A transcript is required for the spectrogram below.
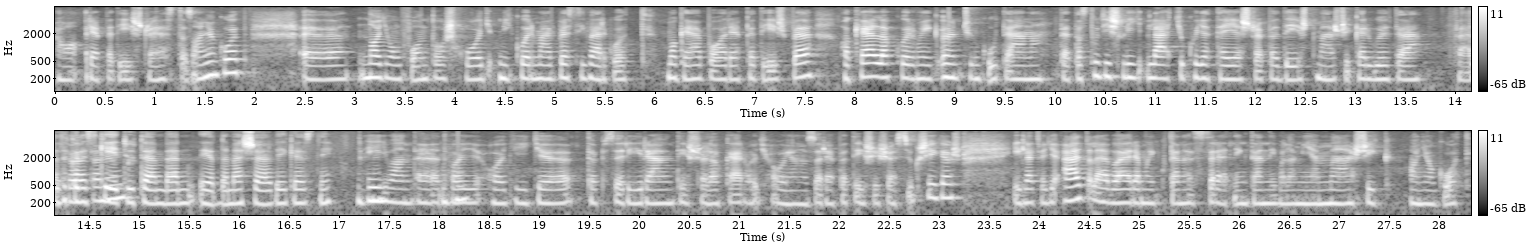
a repedésre ezt az anyagot. Nagyon fontos, hogy mikor már beszivárgott magába a repedésbe, ha kell, akkor még öntsünk utána. Tehát azt úgy is látjuk, hogy a teljes repedést már sikerült el Tehát akkor ezt két ütemben érdemes elvégezni. Így van, tehát uh-huh. hogy, hogy így többszöri ráöntéssel akár, hogyha olyan az a repetés is ez szükséges, illetve hogy általában erre majd utána szeretnénk tenni valamilyen másik anyagot,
